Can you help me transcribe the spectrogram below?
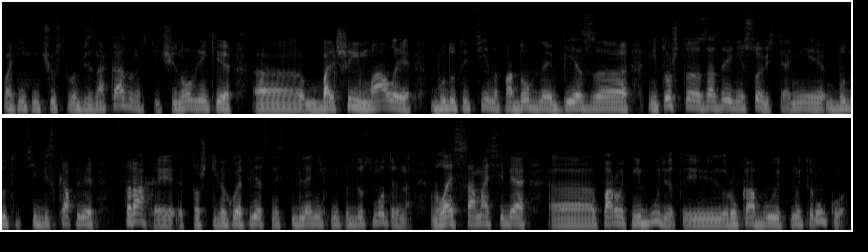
возникнет чувство безнаказанности. Чиновники, большие и малые, будут идти на подобное без не то что зазрения совести, они будут идти без капли страха, потому что никакой ответственности для них не предусмотрено. Власть сама себя пороть не будет, и рука будет мыть руку,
